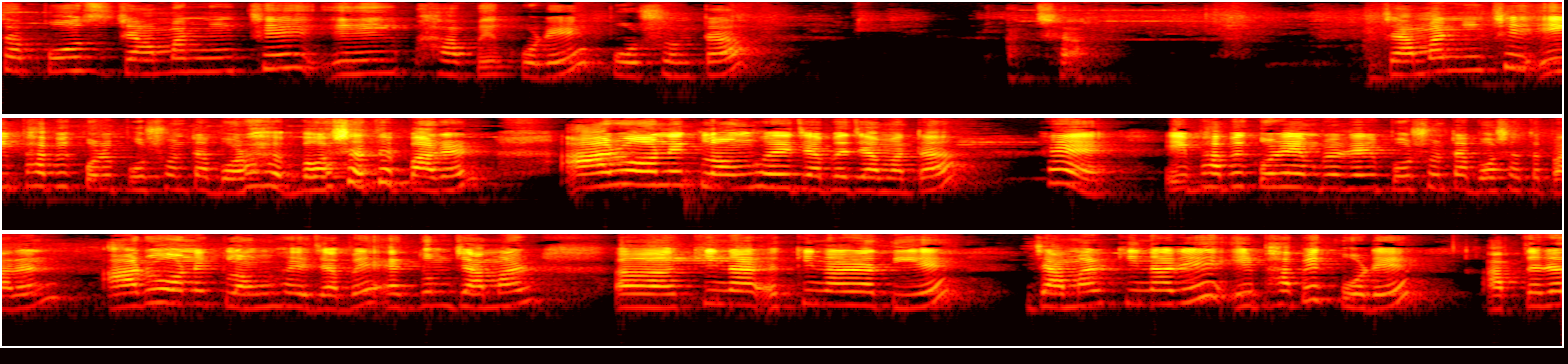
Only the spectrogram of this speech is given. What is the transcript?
সাপোজ জামার নিচে এইভাবে করে পোর্শনটা আচ্ছা। জামার নিচে এইভাবে করে পোষণটা বসাতে পারেন। আরও অনেক লং হয়ে যাবে জামাটা। হ্যাঁ এইভাবে করে এমব্রয়ডারি পোষণটা বসাতে পারেন। আরও অনেক লং হয়ে যাবে। একদম জামার কিনার কিনারা দিয়ে। জামার কিনারে এভাবে করে আপনারা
